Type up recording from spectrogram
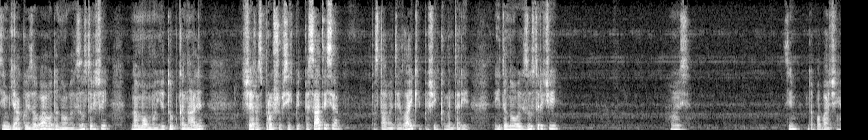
Всім дякую за увагу. До нових зустрічей на моєму YouTube каналі. Ще раз прошу всіх підписатися, поставити лайки, пишіть коментарі. І до нових зустрічей. Ось. Всім до побачення.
